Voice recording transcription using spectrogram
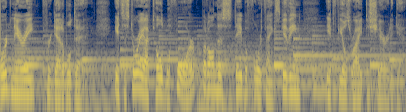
ordinary, forgettable day. It's a story I've told before, but on this day before Thanksgiving, it feels right to share it again.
